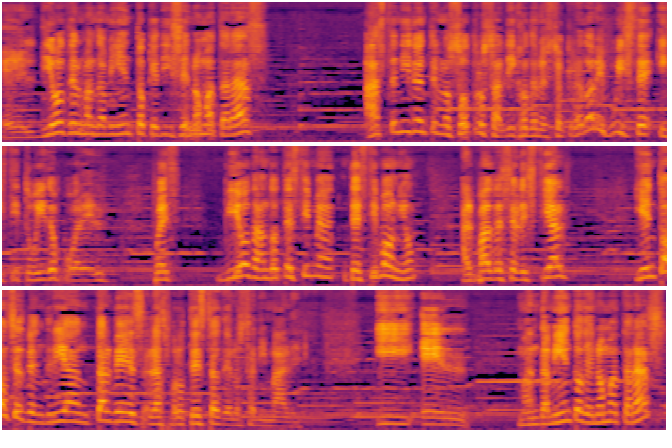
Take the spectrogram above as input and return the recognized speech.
el Dios del mandamiento que dice no matarás, has tenido entre nosotros al Hijo de nuestro Creador y fuiste instituido por Él, pues vio dando testimonio al Padre Celestial. Y entonces vendrían tal vez las protestas de los animales. Y el mandamiento de no matarás.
